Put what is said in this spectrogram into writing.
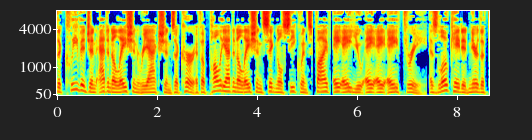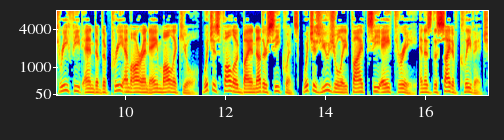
The cleavage and adenylation reactions occur if a polyadenylation signal sequence 5 AAUAAA3 is located near the 3 feet end of the pre-mRNA molecule, which is followed by another sequence, which is usually 5 CA3 and is the site of cleavage.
